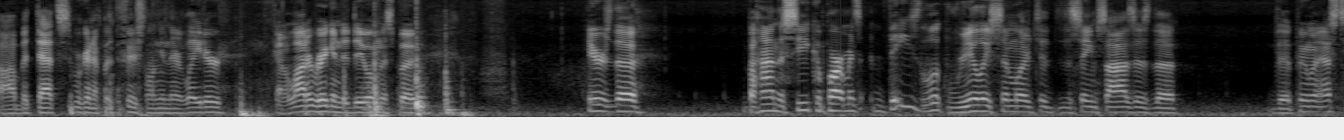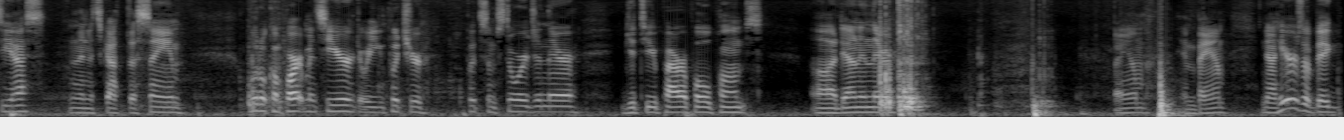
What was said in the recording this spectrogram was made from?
Uh, but that's we're gonna put the fish lung in there later. Got a lot of rigging to do on this boat. Here's the behind the seat compartments. These look really similar to the same size as the the Puma STS. And then it's got the same little compartments here where you can put your put some storage in there, get to your power pole pumps uh, down in there. Bam and bam. Now here's a big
